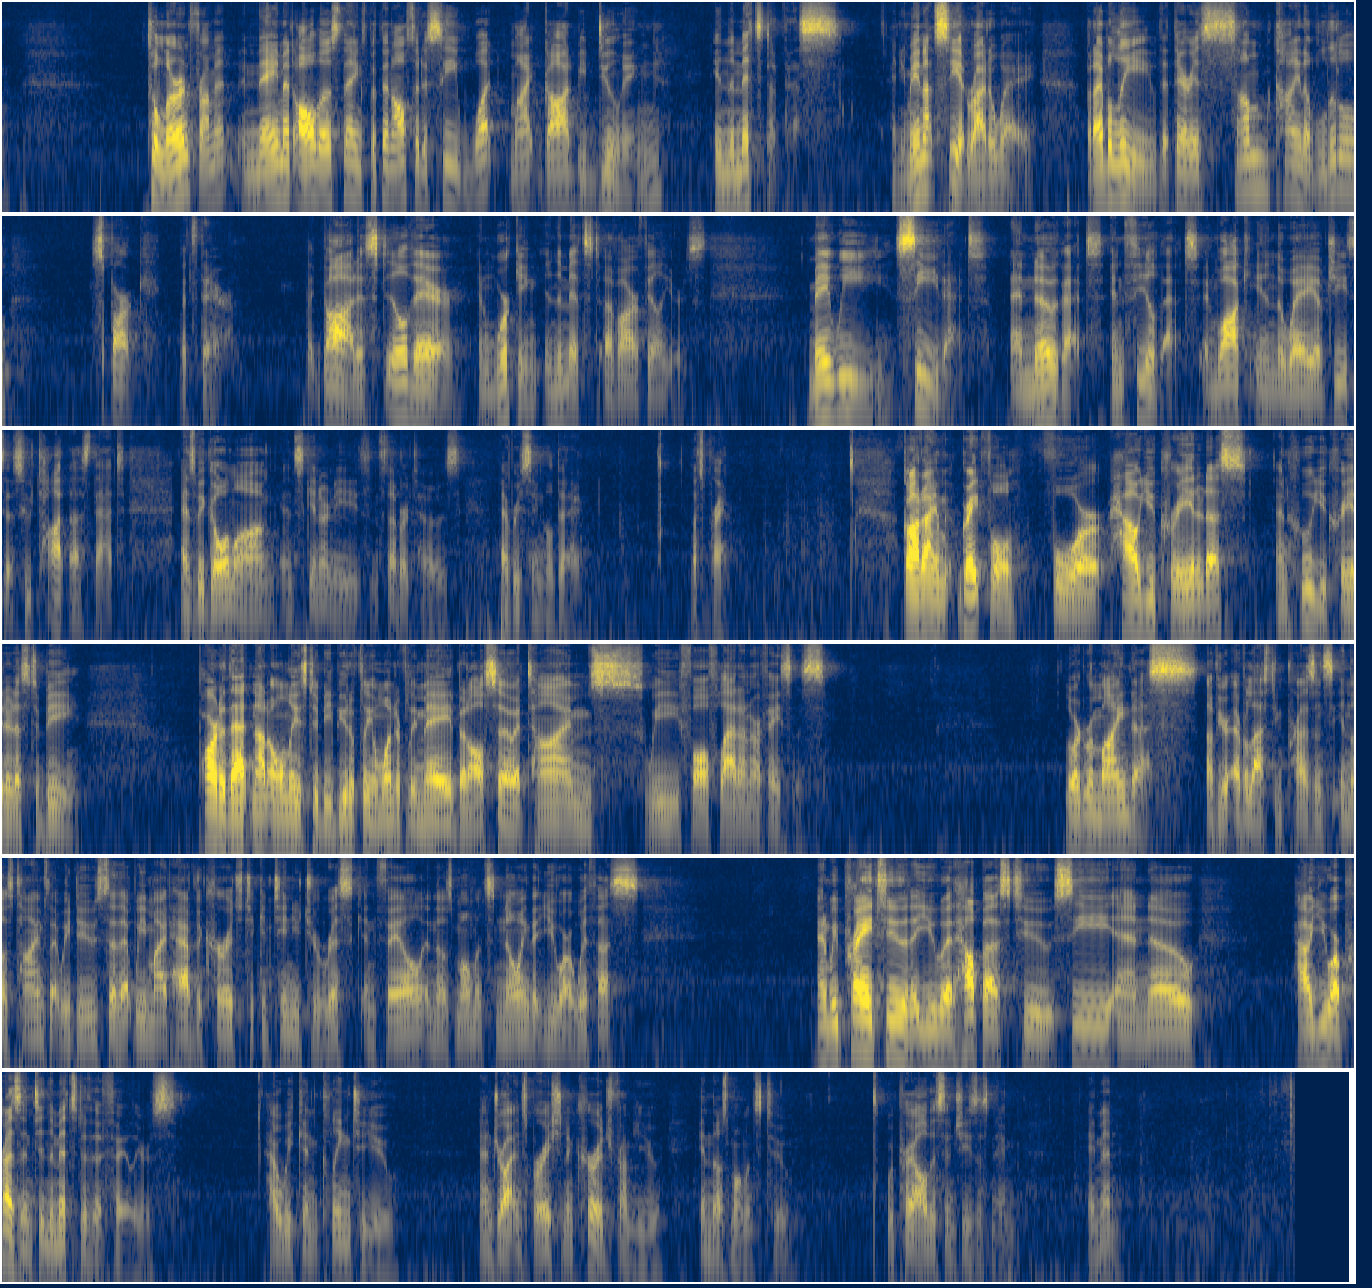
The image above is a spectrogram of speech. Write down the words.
To learn from it and name it, all those things, but then also to see what might God be doing in the midst of this. And you may not see it right away, but I believe that there is some kind of little spark that's there, that God is still there and working in the midst of our failures. May we see that and know that and feel that and walk in the way of Jesus, who taught us that as we go along and skin our knees and stub our toes every single day. Let's pray. God, I am grateful for how you created us and who you created us to be. Part of that not only is to be beautifully and wonderfully made, but also at times we fall flat on our faces. Lord, remind us of your everlasting presence in those times that we do, so that we might have the courage to continue to risk and fail in those moments, knowing that you are with us. And we pray too that you would help us to see and know how you are present in the midst of the failures, how we can cling to you and draw inspiration and courage from you in those moments too. We pray all this in Jesus' name. Amen.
